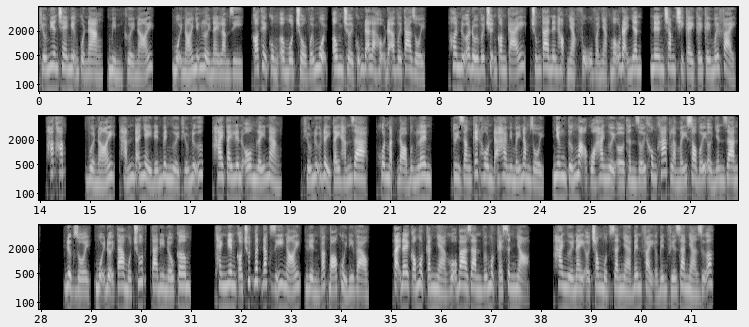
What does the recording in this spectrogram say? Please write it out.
Thiếu niên che miệng của nàng, mỉm cười nói. Muội nói những lời này làm gì, có thể cùng ở một chỗ với muội, ông trời cũng đã là hậu đã với ta rồi. Hơn nữa đối với chuyện con cái, chúng ta nên học nhạc phụ và nhạc mẫu đại nhân, nên chăm chỉ cày cấy cấy mới phải, hắc hắc. Vừa nói, hắn đã nhảy đến bên người thiếu nữ, hai tay liên ôm lấy nàng. Thiếu nữ đẩy tay hắn ra, khuôn mặt đỏ bừng lên, Tuy rằng kết hôn đã hai mươi mấy năm rồi, nhưng tướng mạo của hai người ở thần giới không khác là mấy so với ở nhân gian. Được rồi, muội đợi ta một chút, ta đi nấu cơm. Thanh niên có chút bất đắc dĩ nói, liền vác bó củi đi vào. Tại đây có một căn nhà gỗ ba gian với một cái sân nhỏ. Hai người này ở trong một gian nhà bên phải ở bên phía gian nhà giữa.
